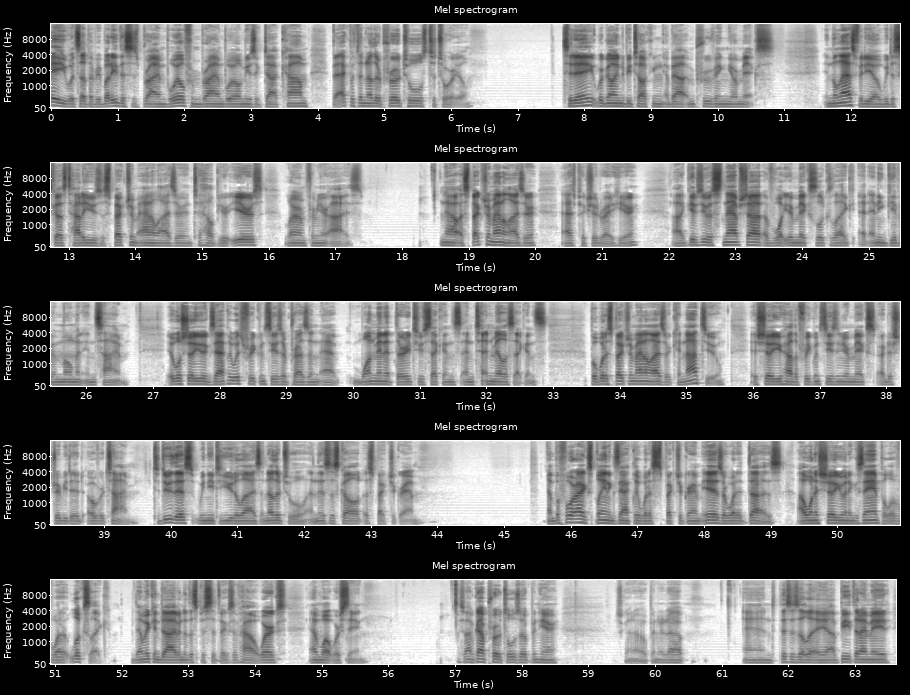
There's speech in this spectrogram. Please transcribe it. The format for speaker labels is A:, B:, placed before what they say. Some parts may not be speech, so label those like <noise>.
A: Hey, what's up, everybody? This is Brian Boyle from BrianBoyleMusic.com, back with another Pro Tools tutorial. Today, we're going to be talking about improving your mix. In the last video, we discussed how to use a spectrum analyzer to help your ears learn from your eyes. Now, a spectrum analyzer, as pictured right here, uh, gives you a snapshot of what your mix looks like at any given moment in time. It will show you exactly which frequencies are present at 1 minute 32 seconds and 10 <laughs> milliseconds. But what a spectrum analyzer cannot do is show you how the frequencies in your mix are distributed over time. To do this, we need to utilize another tool, and this is called a spectrogram. Now before I explain exactly what a spectrogram is or what it does, I want to show you an example of what it looks like. Then we can dive into the specifics of how it works and what we're seeing. So I've got Pro Tools open here. Just gonna open it up, and this is a, a, a beat that I made,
